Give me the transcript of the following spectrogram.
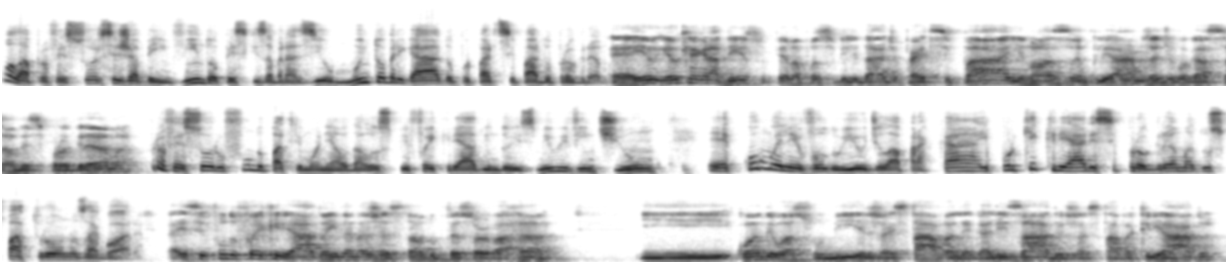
Olá, professor, seja bem-vindo ao Pesquisa Brasil. Muito obrigado por participar do programa. É, eu, eu, que agradeço pela possibilidade de participar e nós ampliarmos a divulgação desse programa. Professor, o Fundo Patrimonial da USP foi criado em 2021. É, como ele evoluiu de lá para cá e por que criar esse programa dos patronos agora? Esse fundo foi criado ainda na gestão do professor Varran e quando eu assumi ele já estava legalizado, ele já estava criado.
